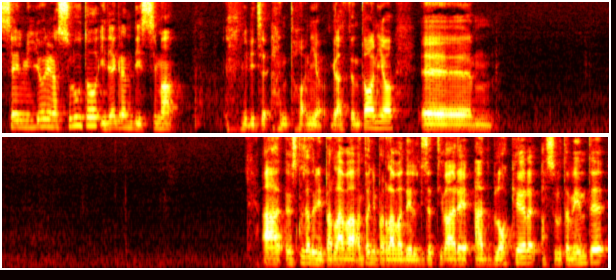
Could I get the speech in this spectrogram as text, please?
Sei il migliore in assoluto, idea grandissima, mi dice Antonio, grazie Antonio. Ehm... Ah, eh, scusatemi, parlava, Antonio parlava del disattivare ad blocker, assolutamente.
